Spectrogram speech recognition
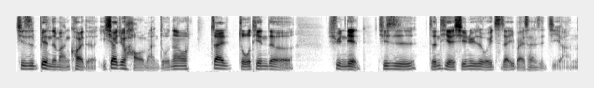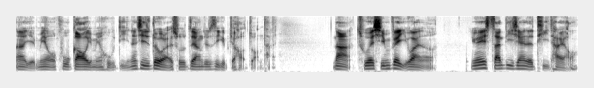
其实变得蛮快的，一下就好了蛮多。那在昨天的。训练其实整体的心率是维持在一百三十几啊，那也没有忽高也没有忽低，那其实对我来说这样就是一个比较好的状态。那除了心肺以外呢，因为三弟现在的体态哦，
